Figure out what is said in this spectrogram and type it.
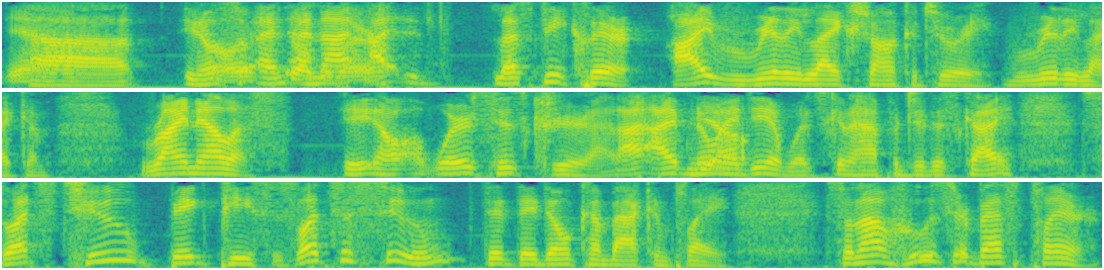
Yeah, uh, you know. No, so and, and I, I, let's be clear. I really like Sean Couturier. Really like him. Ryan Ellis You know, where's his career at? I, I have no Yeah. idea what's going to happen to this guy. So that's two big pieces. Let's assume that they don't come back and play. So now, who's their best player?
